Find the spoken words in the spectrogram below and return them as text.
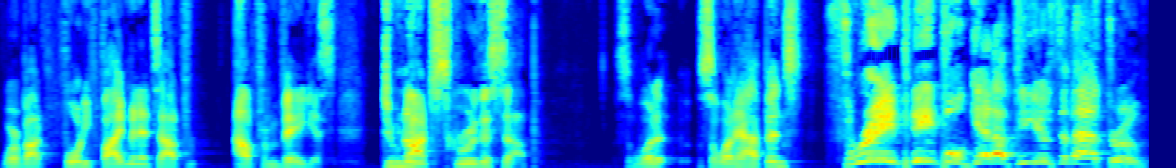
We're about 45 minutes out from, out from Vegas. Do not screw this up. So what so what happens? 3 people get up to use the bathroom.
